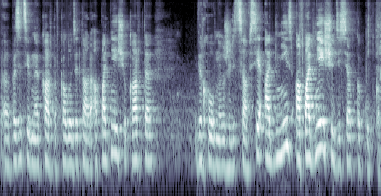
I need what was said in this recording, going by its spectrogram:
э, позитивная карта в колоде Тара, а под ней еще карта Верховного Жреца. Все одни, а под ней еще десятка кубков.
